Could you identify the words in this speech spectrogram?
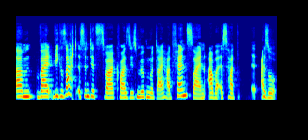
Ähm, weil, wie gesagt, es sind jetzt zwar quasi, es mögen nur Die Hard Fans sein, aber es hat äh, also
